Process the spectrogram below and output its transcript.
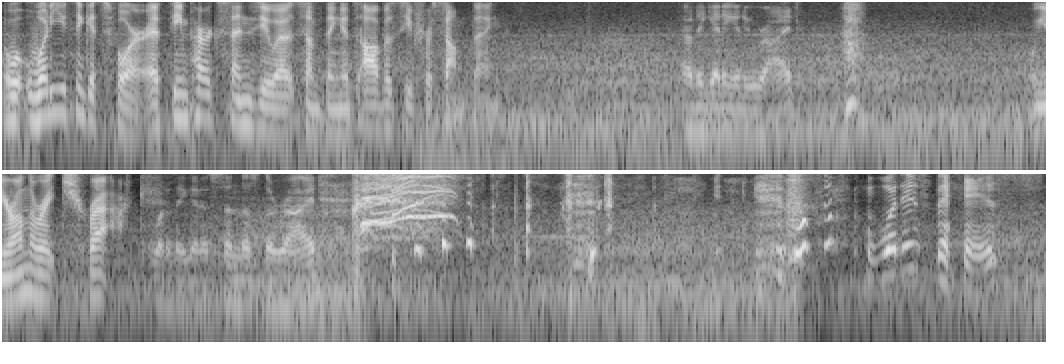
What do you think it's for? A theme park sends you out something, it's obviously for something. Are they getting a new ride? Well, you're on the right track. What are they gonna send us the ride? what is this?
